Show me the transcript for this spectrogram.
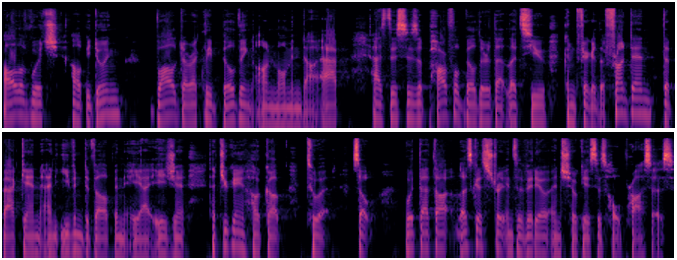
all of which I'll be doing while directly building on Momen.app, as this is a powerful builder that lets you configure the front end, the back end, and even develop an AI agent that you can hook up to it. So with that thought, let's get straight into the video and showcase this whole process.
